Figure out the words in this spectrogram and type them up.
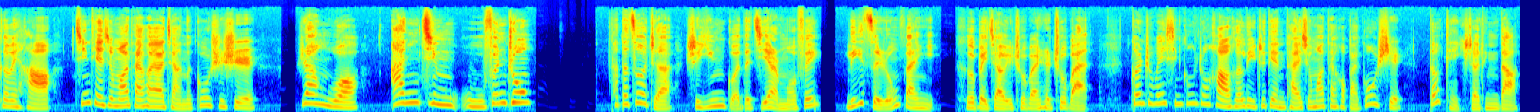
各位好，今天熊猫太后要讲的故事是《让我安静五分钟》。它的作者是英国的吉尔莫菲，李子荣翻译，河北教育出版社出版。关注微信公众号和荔枝电台“熊猫太后摆故事”，都可以收听到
